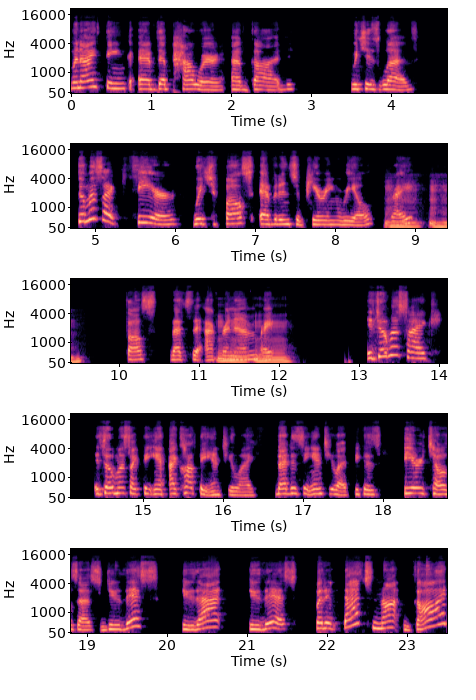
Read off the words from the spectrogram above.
when I think of the power of God, which is love, it's almost like fear, which false evidence appearing real, right? Mhm, mhm. False. That's the acronym, Mhm, right? It's almost like, it's almost like the, I call it the anti-life. That is the anti-life because fear tells us do this, do that, do this. But if that's not God,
